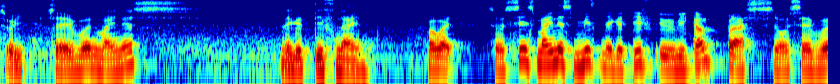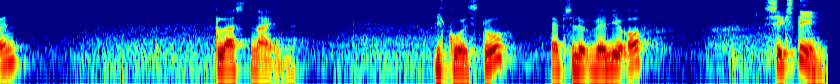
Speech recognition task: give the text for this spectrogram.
Sorry, 7 minus negative 9. Alright, so since minus means negative, it will become plus. So 7 plus 9 equals to absolute value of 16.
